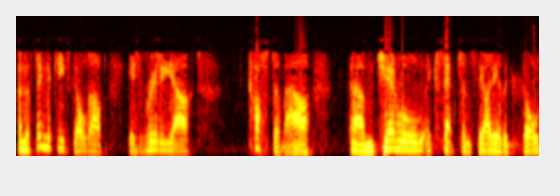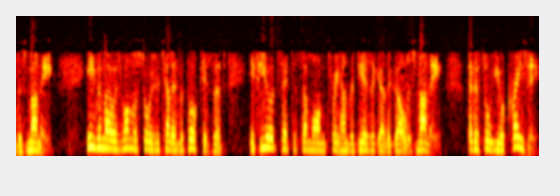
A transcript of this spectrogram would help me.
And the thing that keeps gold up is really our custom, our um, general acceptance, the idea that gold is money. Even though, as one of the stories we tell in the book, is that if you had said to someone 300 years ago that gold is money, they'd have thought you were crazy,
